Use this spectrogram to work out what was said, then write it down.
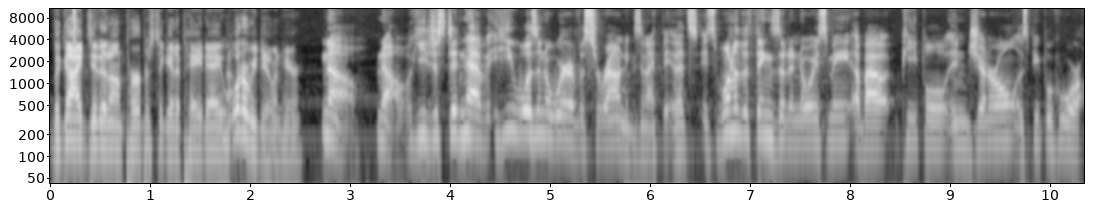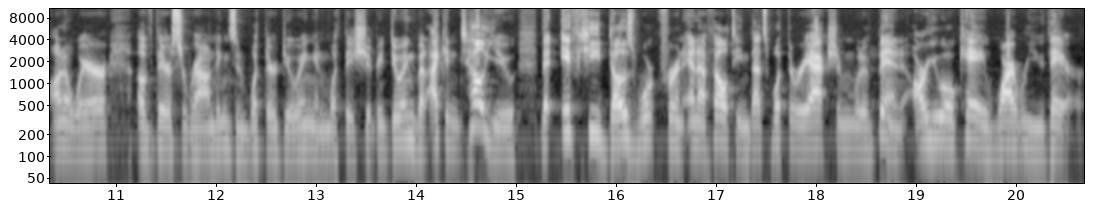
the guy did it on purpose to get a payday. What are we doing here? No, no, he just didn't have. He wasn't aware of his surroundings, and I think that's it's one of the things that annoys me about people in general is people who are unaware of their surroundings and what they're doing and what they should be doing. But I can tell you that if he does work for an NFL team, that's what the reaction would have been. Are you okay? Why were you there?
